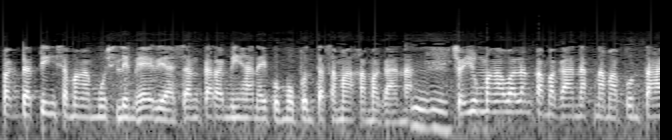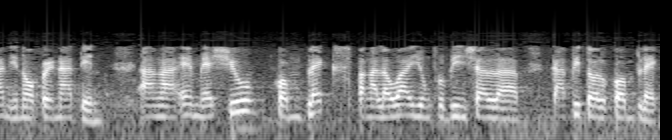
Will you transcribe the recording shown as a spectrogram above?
pagdating sa mga Muslim areas, ang karamihan ay pumupunta sa mga kamag-anak. So yung mga walang kamag-anak na mapuntahan, in-offer natin ang ah, MSU complex, pangalawa yung provincial ah, capital complex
